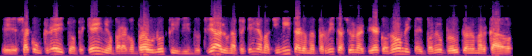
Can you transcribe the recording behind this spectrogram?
eh, saca un crédito pequeño para comprar un útil industrial, una pequeña maquinita que me permita hacer una actividad económica y poner un producto en el mercado,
